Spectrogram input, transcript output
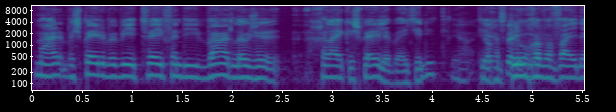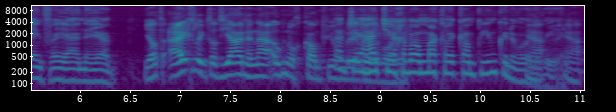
Maar we spelen we weer twee van die waardeloze gelijke spelen, weet je niet? Ja, Tegen twee- ploegen waarvan je denkt van ja, nee, ja. Je had eigenlijk dat jaar daarna ook nog kampioen willen had je worden. gewoon makkelijk kampioen kunnen worden ja, weer. Ja,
